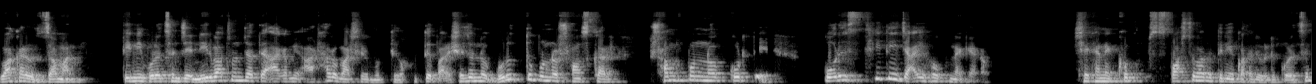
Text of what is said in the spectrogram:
ওয়াকারুজ্জামান, তিনি বলেছেন যে নির্বাচন যাতে আগামী আঠারো মাসের মধ্যে হতে পারে, সেজন্য গুরুত্বপূর্ণ সংস্কার সম্পন্ন করতে পরিস্থিতি যাই হোক না কেন, সেখানে খুব স্পষ্টভাবে তিনি কথাটি উল্লেখ করেছেন।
